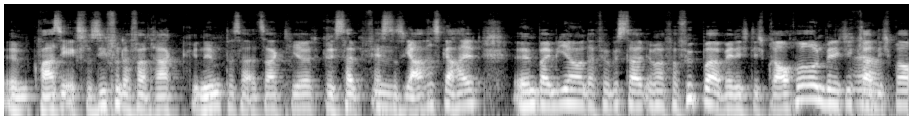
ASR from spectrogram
ähm, quasi exklusiv unter Vertrag nimmt, dass er halt sagt, hier, du kriegst halt festes mhm. Jahresgehalt ähm, bei mir und dafür bist du halt immer verfügbar, wenn ich dich brauche und wenn ich dich gerade ja. nicht brauche,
